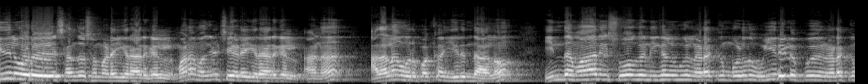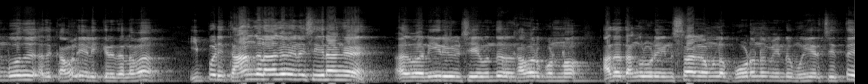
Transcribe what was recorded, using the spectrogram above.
இதில் ஒரு சந்தோஷம் அடைகிறார்கள் மன மகிழ்ச்சி அடைகிறார்கள். ஆனால் அதெல்லாம் ஒரு பக்கம் இருந்தாலும் இந்த மாதிரி சோக நிகழ்வுகள் நடக்கும் பொழுது உயிரிழப்பு நடக்கும்போது அது கவலை அளிக்கிறது அல்லவா? இப்படி தாங்களாகவே என்ன செய்கிறாங்க அது நீர்வீழ்ச்சியை வந்து கவர் பண்ணோம். அதை தங்களுடைய இன்ஸ்டாகிராமில் போடணும் என்று முயற்சித்து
